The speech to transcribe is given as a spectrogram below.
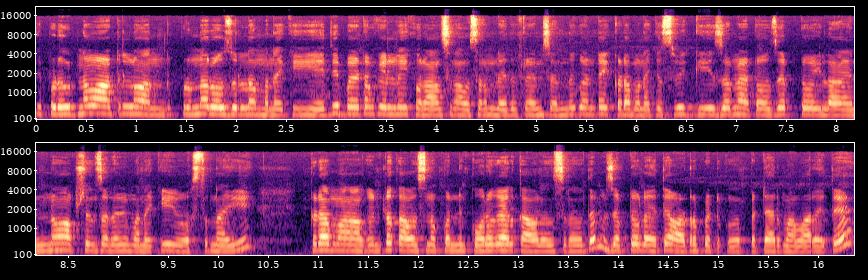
ఇప్పుడు ఉన్న వాటిల్లో అన్- ఇప్పుడున్న రోజుల్లో మనకి ఏది బయటకు వెళ్ళి కొనాల్సిన అవసరం లేదు ఫ్రెండ్స్. ఎందుకంటే ఇక్కడ మనకి స్విగ్గీ జొమాటో జెప్టో ఇలా ఎన్నో ఆప్షన్స్ అనేవి మనకి వస్తున్నాయి. ఇక్కడ మా ఇంట్లో కావాల్సిన కొన్ని కూరగాయలు కావాల్సిన జెప్టోలో అయితే ఆర్డర్ పెట్టుకో పెట్టారు మా వారు అయితే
